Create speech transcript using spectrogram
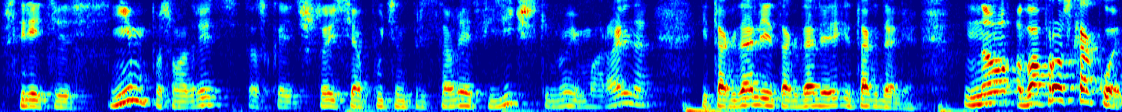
Встретиться с ним, посмотреть, так сказать, что из себя Путин представляет физически, ну и морально, и так далее, и так далее, и так далее. Но вопрос какой?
